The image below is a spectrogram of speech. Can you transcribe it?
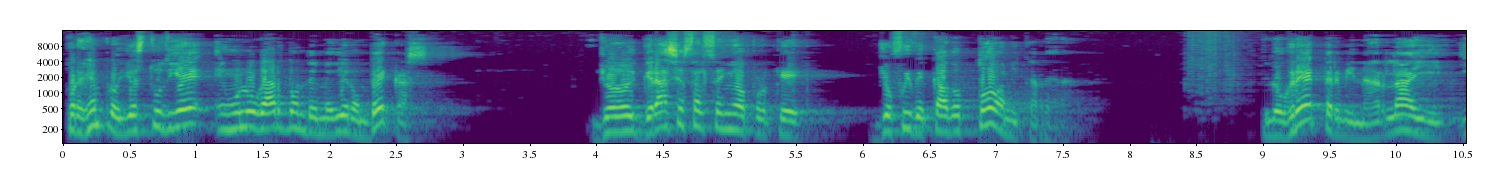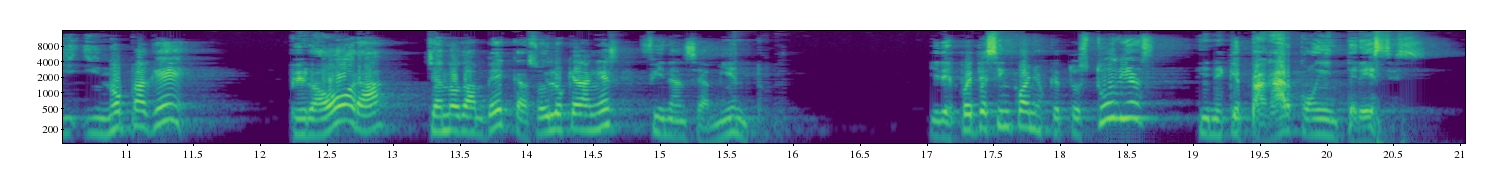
Por ejemplo, yo estudié en un lugar donde me dieron becas. Yo doy gracias al Señor porque yo fui becado toda mi carrera. Logré terminarla y, y no pagué. Pero ahora ya no dan becas, hoy lo que dan es financiamiento. Y después de cinco años que tú estudias, tienes que pagar con intereses.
